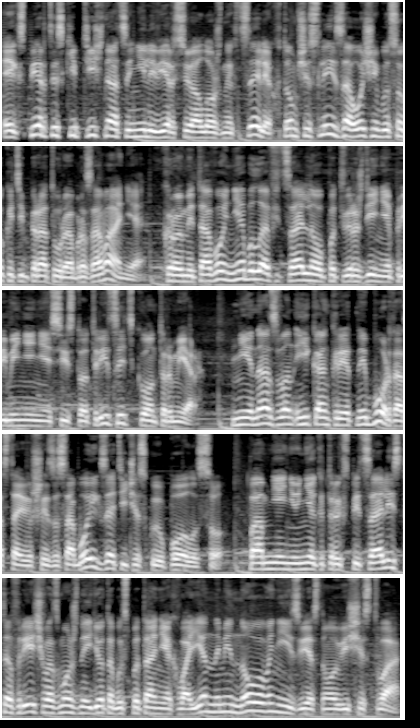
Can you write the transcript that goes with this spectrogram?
Эксперты скептично оценили версию о ложных целях, в том числе из-за очень высокой температуры образования. Кроме того, не было официального подтверждения применения Си-130 контрмер. Не назван и конкретный борт, оставивший за собой экзотическую полосу. По мнению некоторых специалистов, речь, возможно, идет об испытаниях военными нового неизвестного вещества.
